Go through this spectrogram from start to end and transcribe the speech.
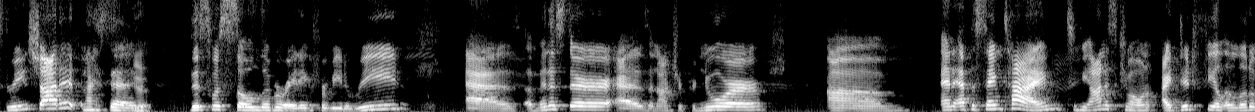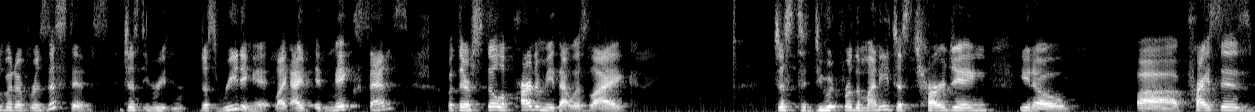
screenshot it and I said, yeah. this was so liberating for me to read as a minister, as an entrepreneur. Um, and at the same time, to be honest, Kymone, I did feel a little bit of resistance just re- just reading it. Like I, it makes sense, but there's still a part of me that was like, just to do it for the money, just charging, you know, uh, prices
